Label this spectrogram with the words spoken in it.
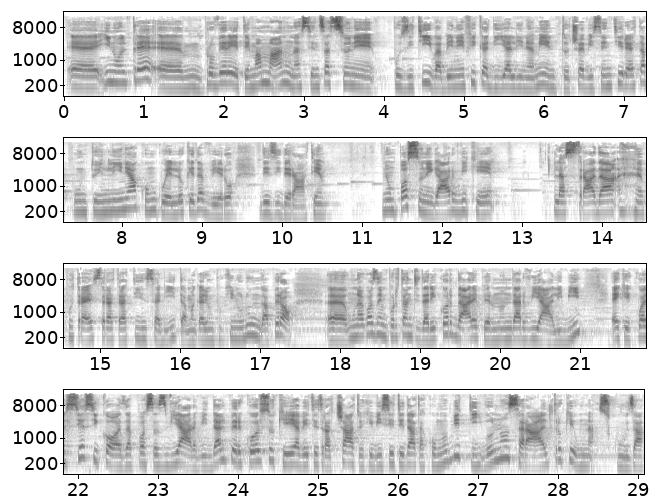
Eh, inoltre eh, proverete man mano una sensazione positiva, benefica di allineamento, cioè vi sentirete appunto in linea con quello che davvero desiderate. Non posso negarvi che la strada eh, potrà essere a tratti in salita, magari un pochino lunga, però eh, una cosa importante da ricordare per non darvi alibi è che qualsiasi cosa possa sviarvi dal percorso che avete tracciato e che vi siete data come obiettivo non sarà altro che una scusa.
